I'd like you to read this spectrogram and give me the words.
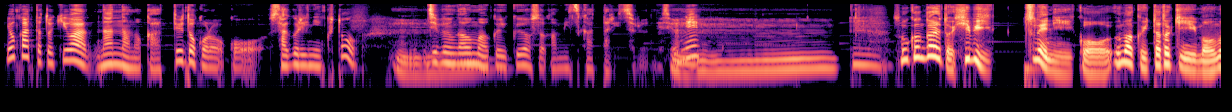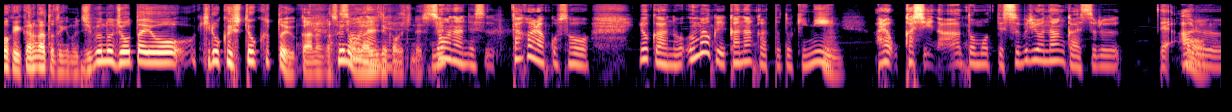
良かった時は何なのかっていうところをこう探りに行くと自分がうまくいく要素が見つかったりするんですよね。んうんそう考えると日々常にこううまくいった時もうまくいかなかった時も自分の状態を記録しておくというかなんかそういうのも大事かもしれないですね。そうなんです。だからこそよくあのうまくいかなかった時に、うんあれおかしいなと思って素振りを何回するってある、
